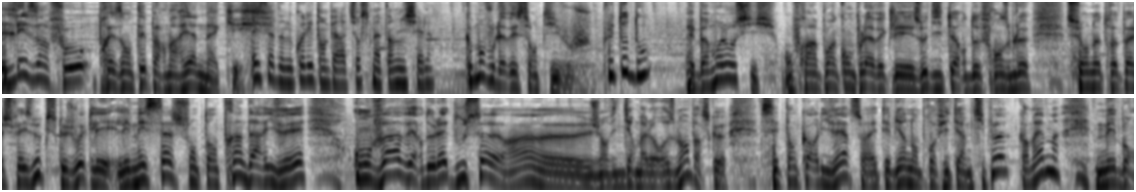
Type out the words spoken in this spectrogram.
Les infos présentées par Marianne Naquet. Et ça donne quoi les températures ce matin, Michel? Comment vous l'avez senti, vous? Plutôt doux. Eh ben moi aussi. On fera un point complet avec les auditeurs de France Bleu sur notre page Facebook, parce que je vois que les, les messages sont en train d'arriver. On va vers de la douceur, hein, euh, j'ai envie de dire malheureusement, parce que c'est encore l'hiver, ça aurait été bien d'en profiter un petit peu quand même. Mais bon,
